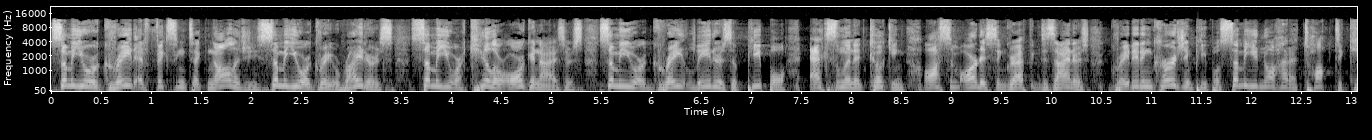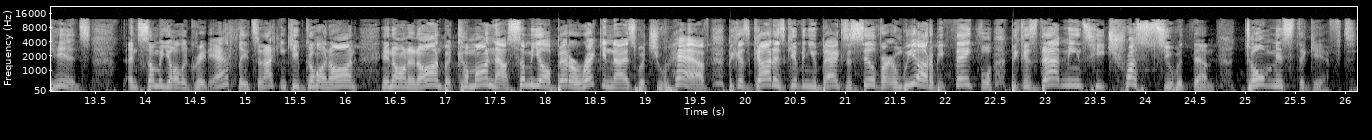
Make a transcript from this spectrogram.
Some of you are great at fixing technology. Some of you are great writers. Some of you are killer organizers. Some of you are great leaders of people, excellent at cooking, awesome artists and graphic designers, great at encouraging people. Some of you know how to talk to kids. And some of y'all are great athletes. And I can keep going on and on and on, but come on now. Some of y'all better recognize what you have because God has given you bags of silver, and we ought to be thankful because that means He trusts you with them. Don't miss the gift.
